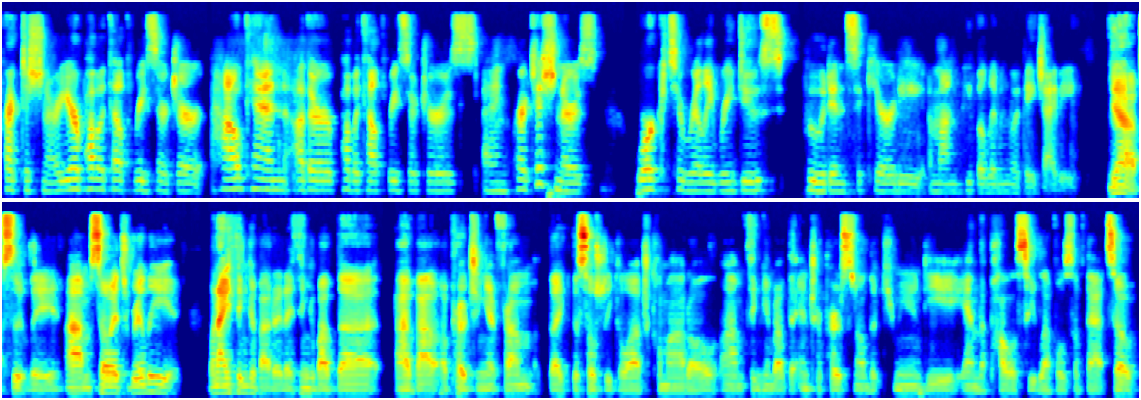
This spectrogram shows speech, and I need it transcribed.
practitioner, you're a public health researcher. How can other public health researchers and practitioners work to really reduce food insecurity among people living with HIV? Yeah, absolutely. Um, so it's really when I think about it, I think about the about approaching it from like the social ecological model, um, thinking about the interpersonal, the community, and the policy levels of that. So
